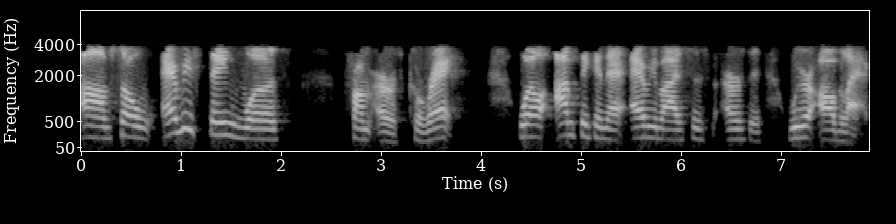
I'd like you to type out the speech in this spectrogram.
um so everything was from Earth, correct? Well, I'm thinking that everybody since Earth is we're all black.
